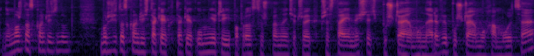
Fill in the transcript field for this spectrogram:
y, no można skończyć, no, może się to skończyć tak jak, tak jak u mnie, czyli po prostu już w pewnym momencie człowiek przestaje myśleć, puszczają mu nerwy, puszczają mu hamulce,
